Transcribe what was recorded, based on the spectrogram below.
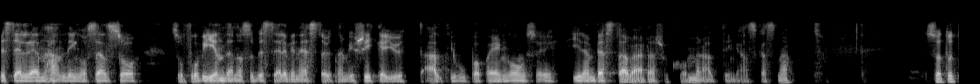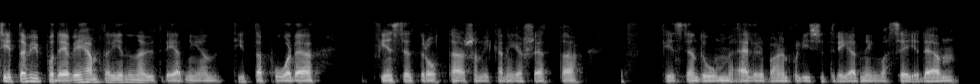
beställer en handling och sen så, så får vi in den och så beställer vi nästa utan vi skickar ju ut alltihopa på en gång så i, i den bästa av världar så kommer allting ganska snabbt. Så då tittar vi på det, vi hämtar in den här utredningen, tittar på det. Finns det ett brott här som vi kan ersätta? Finns det en dom eller bara en polisutredning? Vad säger den?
